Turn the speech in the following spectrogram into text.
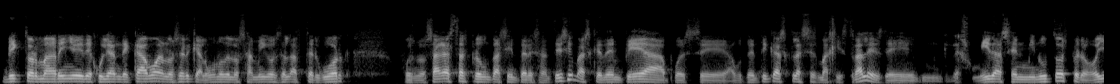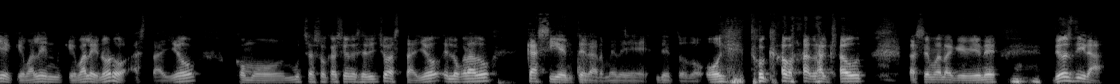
Víctor Magriño y de Julián de Cabo, a no ser que alguno de los amigos del After Work pues nos haga estas preguntas interesantísimas que den pie a pues eh, auténticas clases magistrales de resumidas en minutos, pero oye, que valen que valen oro. Hasta yo, como en muchas ocasiones he dicho, hasta yo he logrado casi enterarme de, de todo. Hoy tocaba la cloud, la semana que viene Dios dirá.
